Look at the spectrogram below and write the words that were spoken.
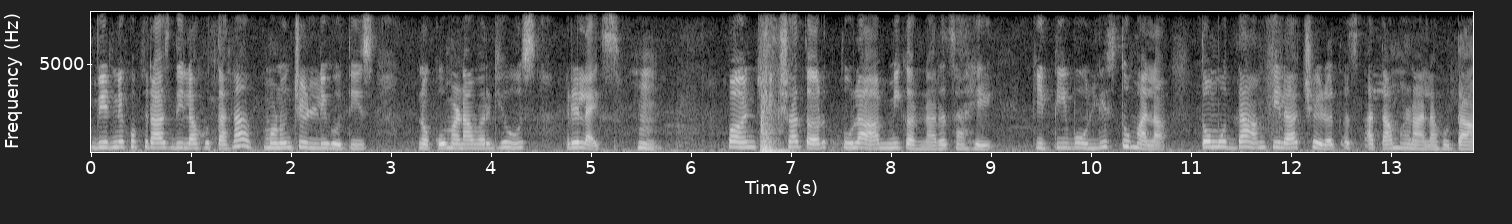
वीरने खूप त्रास दिला होता ना? म्हणून चिडली होतीस. नको मनावर घेऊस रिलॅक्स पण शिक्षा तर तुला मी करणारच आहे. किती बोललीस तू मला? तो मुद्दाम तिला छेडतच आता म्हणाला होता.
